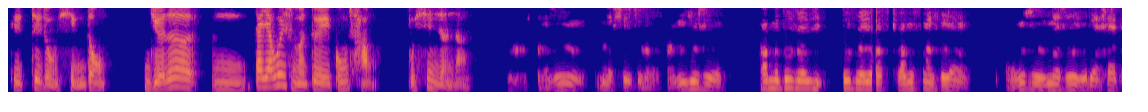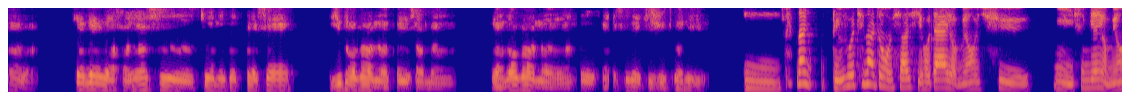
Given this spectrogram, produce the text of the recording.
这这种行动。你觉得，嗯，大家为什么对工厂不信任呢？反正那谁知道，反正就是他们都说一都说要全部放出来，反正是那时候有点害怕吧。现在呢，好像是做那个快筛，一道杠的可以上班，两道杠的，然后还是在继续隔离。嗯，那比如说听到这种消息以后，大家有没有去你身边有没有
